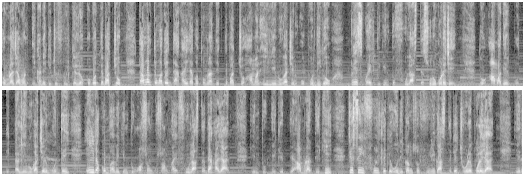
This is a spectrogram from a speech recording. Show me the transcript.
তোমরা যেমন এখানে কিছু ফুলকে লক্ষ্য করতে পারছ তেমন তোমাদের দেখাই, দেখো তোমরা দেখতে পাচ্ছ আমার এই লেবু গাছের ওপর দিকেও বেশ কয়েকটি কিন্তু ফুল আসতে শুরু করেছে। তো আমাদের প্রত্যেকটা লেবু গাছের মধ্যেই এই রকম ভাবে কিন্তু অসংখ্য সংখ্যায় ফুল আসতে দেখা যায়। কিন্তু এক্ষেত্রে আমরা দেখি যে সেই ফুল থেকে অধিকাংশ ফুলই গাছ থেকে ঝরে পড়ে যায়। এর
